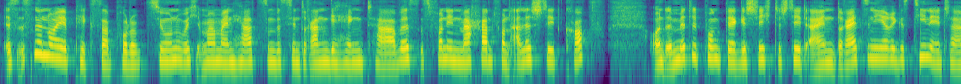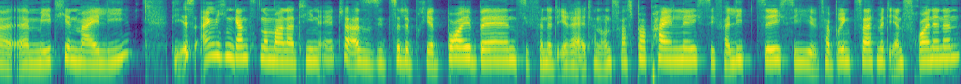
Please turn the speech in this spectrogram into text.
Es ist eine neue Pixar-Produktion, wo ich immer mein Herz ein bisschen dran gehängt habe. Es ist von den Machern von Alles steht Kopf. Und im Mittelpunkt der Geschichte steht ein 13-jähriges Teenager-Mädchen, Miley. Die ist eigentlich ein ganz normaler Teenager. Also sie zelebriert Boybands, sie findet ihre Eltern unfassbar peinlich, sie verliebt sich, sie verbringt Zeit mit ihren Freundinnen,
